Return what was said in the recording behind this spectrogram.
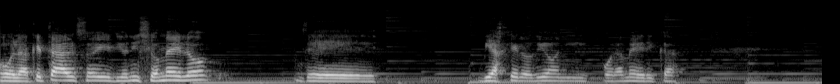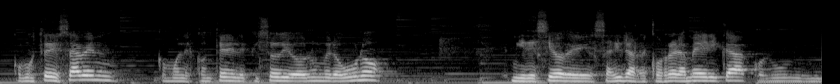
Hola, ¿qué tal? Soy Dionisio Melo de Viajero Dioni por América. Como ustedes saben, como les conté en el episodio número uno, mi deseo de salir a recorrer América con un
